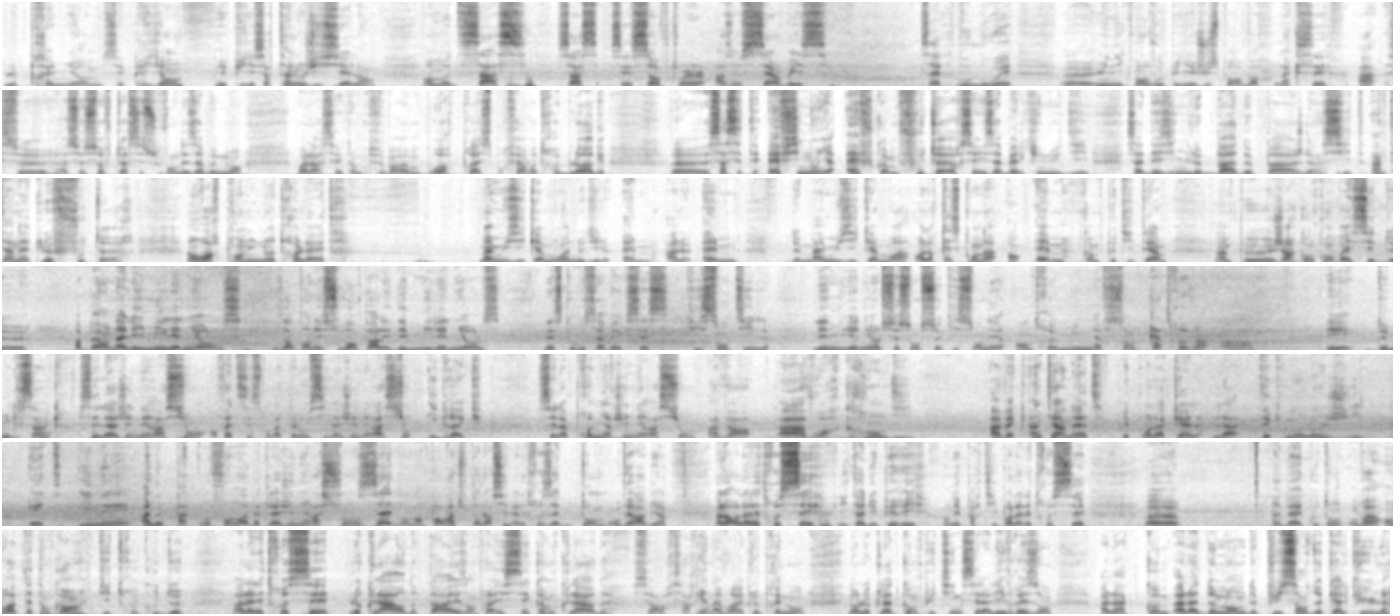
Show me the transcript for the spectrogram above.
le, premium, c'est payant. Et puis il y a certains logiciels en, mode SaaS. SaaS, c'est Software as a Service. C'est-à-dire que vous louez euh, uniquement, vous payez juste pour avoir l'accès à ce, à ce software. C'est souvent des abonnements. Voilà, c'est comme par exemple WordPress pour faire votre blog. Euh, ça c'était F, sinon il y a F comme footer, c'est Isabelle qui nous dit, ça désigne le bas de page d'un site internet, le footer. On va reprendre une autre lettre. Ma musique à moi nous dit le M. Ah le M de ma musique à moi. Alors qu'est-ce qu'on a en M comme petit terme? Un peu jargon qu'on va essayer de... Ah ben on a les millennials. Vous entendez souvent parler des millennials. Est-ce que vous savez qui sont-ils? Les millennials ce sont ceux qui sont nés entre 1981 et 2005. C'est la génération, en fait c'est ce qu'on appelle aussi la génération Y. C'est la première génération à avoir grandi avec Internet et pour laquelle la technologie est innée, à ne pas confondre avec la génération Z, on en parlera tout à l'heure si la lettre Z tombe, on verra bien. Alors la lettre C, l'Ita du Péri, on est parti pour la lettre C. Euh, eh ben écoute, on, va, on va peut-être encore un petit truc ou deux à la lettre C. Le cloud, par exemple, C comme cloud. Ça n'a rien à voir avec le prénom. Dans le cloud computing, c'est la livraison à la, à la demande de puissance de calcul,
